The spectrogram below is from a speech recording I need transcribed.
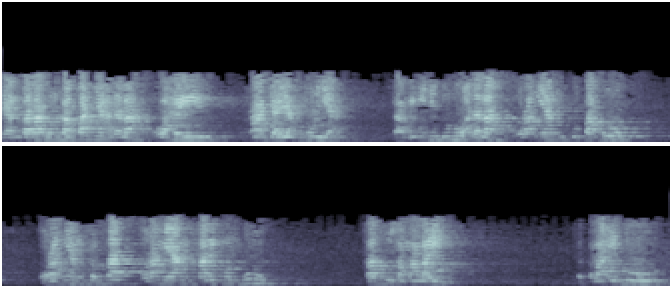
Di antara ungkapannya adalah, wahai raja yang mulia, kami ini dulu adalah orang yang buta huruf, orang yang sesat, orang yang saling membunuh satu sama lain. Setelah itu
